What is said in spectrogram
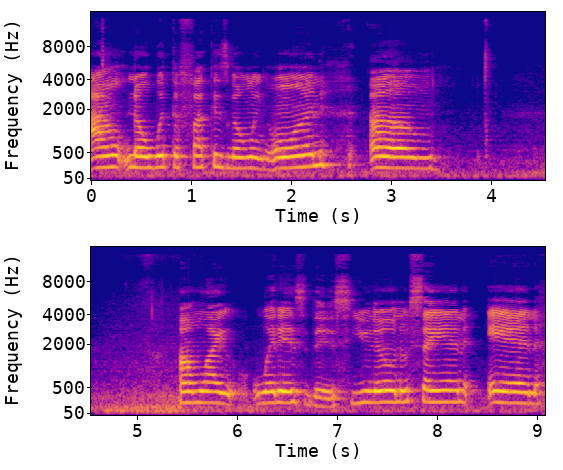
I don't know what the fuck is going on. Um I'm like, what is this? You know what I'm saying? And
